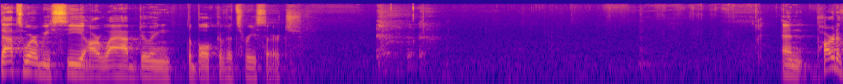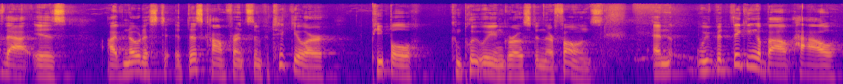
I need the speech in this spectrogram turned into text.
that's where we see our lab doing the bulk of its research. And part of that is I've noticed at this conference in particular, people completely engrossed in their phones. And we've been thinking about how,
